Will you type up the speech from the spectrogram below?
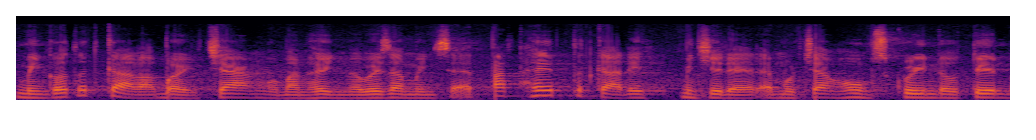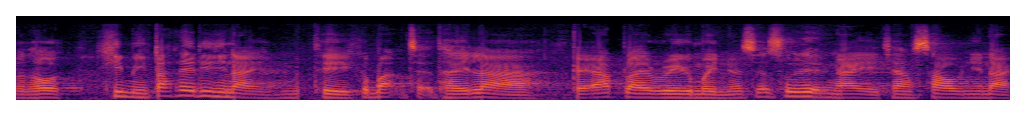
Mình có tất cả là 7 trang của màn hình và bây giờ mình sẽ tắt hết tất cả đi. Mình chỉ để lại một trang home screen đầu tiên mà thôi. Khi mình tắt hết đi như này thì các bạn sẽ thấy là cái app library của mình nó sẽ xuất hiện ngay ở trang sau như này.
